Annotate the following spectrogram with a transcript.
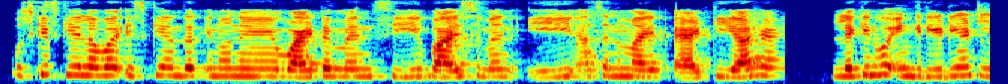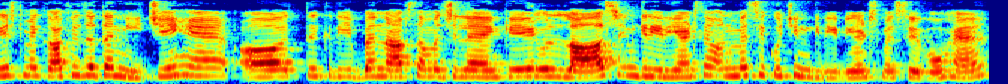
उसके इसके अलावा इसके अंदर इन्होंने वाइटामिन सी वाइसमिन ई एसनमाइड ऐड किया है लेकिन वो इंग्रेडिएंट लिस्ट में काफ़ी ज़्यादा नीचे हैं और तकरीबन आप समझ लें कि जो लास्ट इंग्रेडिएंट्स हैं उनमें से कुछ इंग्रेडिएंट्स में से वो हैं।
